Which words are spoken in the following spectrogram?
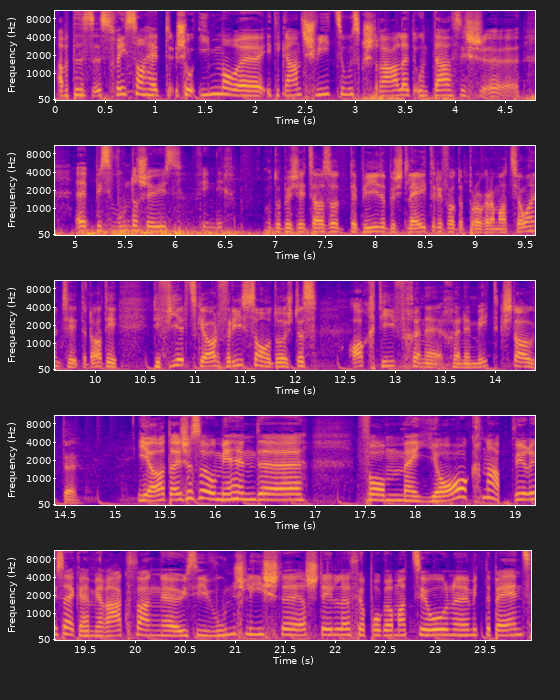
aber das, das Frisson hat schon immer äh, in die ganze Schweiz ausgestrahlt und das ist äh, etwas Wunderschönes, finde ich. Und du bist jetzt also dabei, du bist die Leiterin von der Programmation etc. Die, die 40 Jahre Frisson, du hast das aktiv können, können mitgestalten Ja, das ist ja so. Wir haben äh, vom Jahr knapp, würde ich sagen, haben wir angefangen, unsere Wunschliste erstellen für Programmation mit den Bands.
